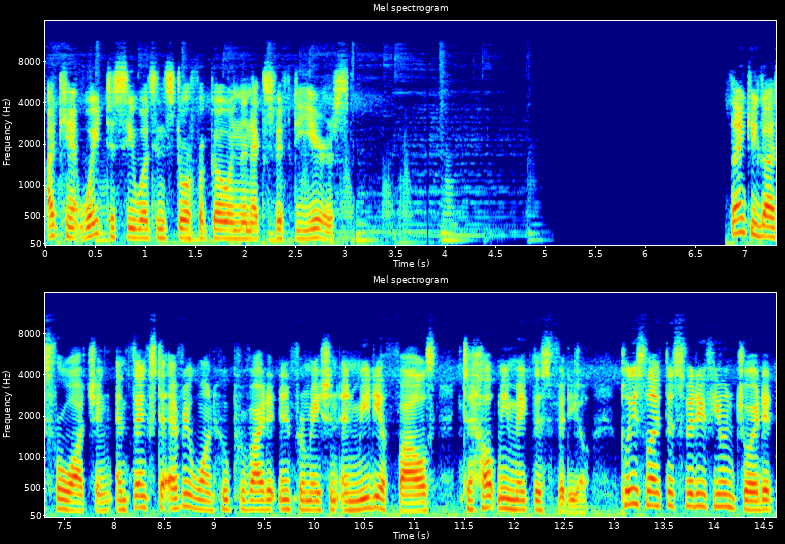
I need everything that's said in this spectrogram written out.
I can't wait to see what's in store for Go in the next 50 years. Thank you guys for watching, and thanks to everyone who provided information and media files to help me make this video. Please like this video if you enjoyed it,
